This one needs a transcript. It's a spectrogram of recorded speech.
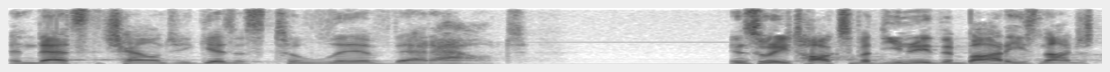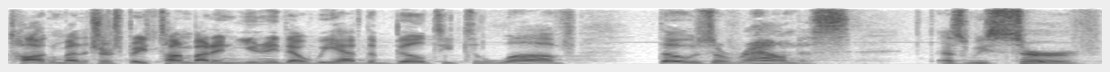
And that's the challenge he gives us to live that out. And so when he talks about the unity of the body, he's not just talking about the church, but he's talking about in unity that we have the ability to love those around us as we serve.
